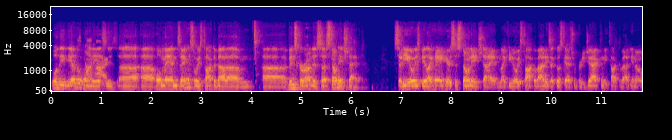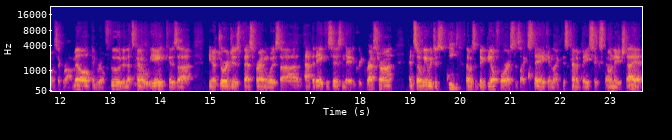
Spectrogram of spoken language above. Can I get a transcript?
Well, the, the other it's one is, is uh, uh, old man Zangus always talked about um, uh, Vince Gironda's uh, Stone Age diet. So he'd always be like, "Hey, here's the Stone Age diet," and like he'd always talk about. It. He's like, "Those guys were pretty jacked," and he talked about, you know, it's like raw milk and real food, and that's kind of what we ate because, uh, you know, George's best friend was uh, Papadakis's, and they had a Greek restaurant, and so we would just eat. That was a big deal for us, is like steak and like this kind of basic Stone Age diet.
